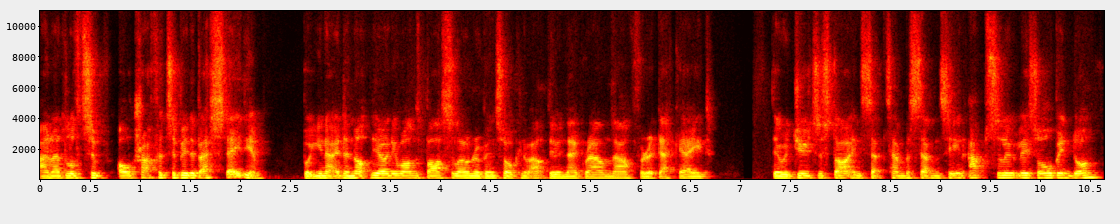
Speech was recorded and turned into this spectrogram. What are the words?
And I'd love to Old Trafford to be the best stadium. But United are not the only ones. Barcelona have been talking about doing their ground now for a decade. They were due to start in September 17. Absolutely, it's all been done.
